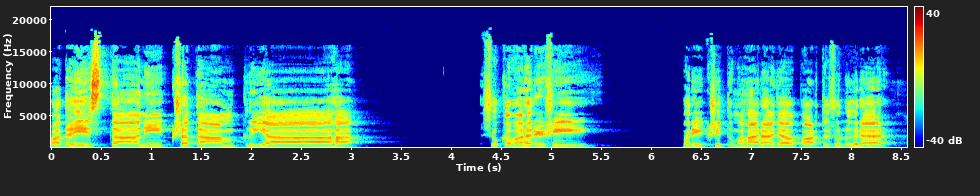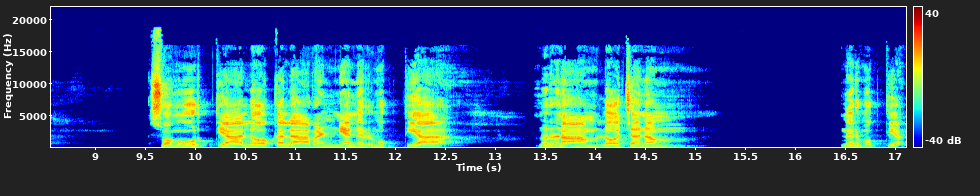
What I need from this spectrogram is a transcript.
पदैस्तानीक्षतां क्रियाः சுகமகரிஷி பரீட்சித்து மகாராஜாவை பார்த்து சொல்லுகிறார் ஸ்வமூர்த்தியா லோகலாவண்ய நிர்முக்தியா? நிருணாம் லோச்சனம். நிர்முக்தியா.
